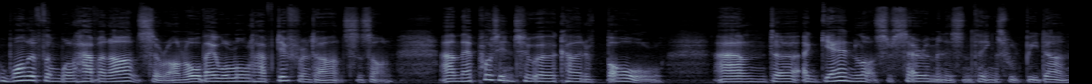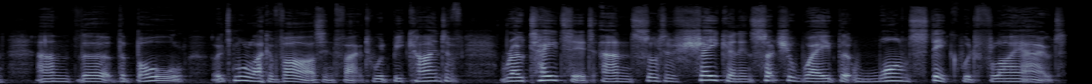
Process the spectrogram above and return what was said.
one of them will have an answer on, or they will all have different answers on, and they're put into a kind of bowl, and uh, again lots of ceremonies and things would be done. And the the bowl it's more like a vase in fact would be kind of rotated and sort of shaken in such a way that one stick would fly out.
